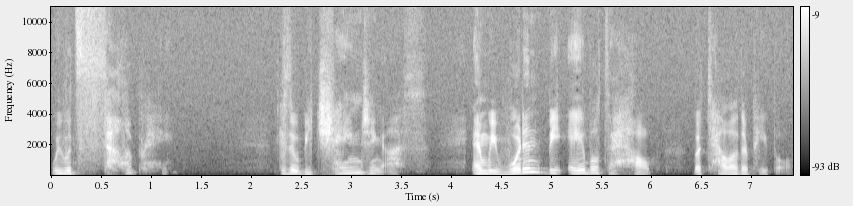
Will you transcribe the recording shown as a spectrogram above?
we would celebrate because it would be changing us. And we wouldn't be able to help but tell other people.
